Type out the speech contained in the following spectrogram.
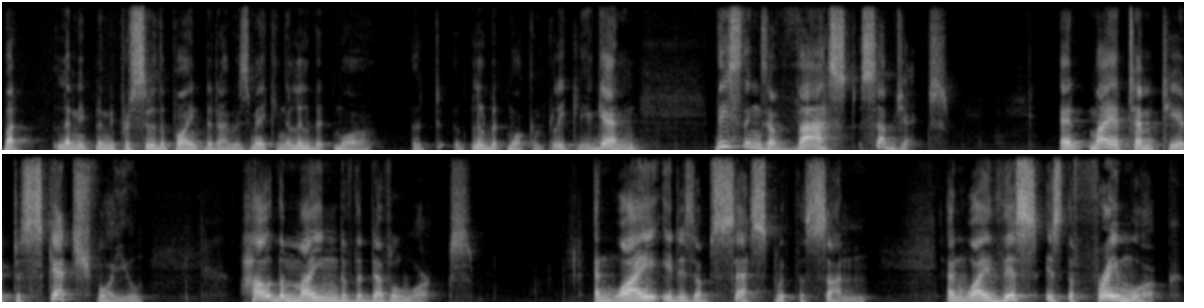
But let me, let me pursue the point that I was making a little bit more, a little bit more completely. Again, these things are vast subjects. And my attempt here to sketch for you how the mind of the devil works and why it is obsessed with the son and why this is the framework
